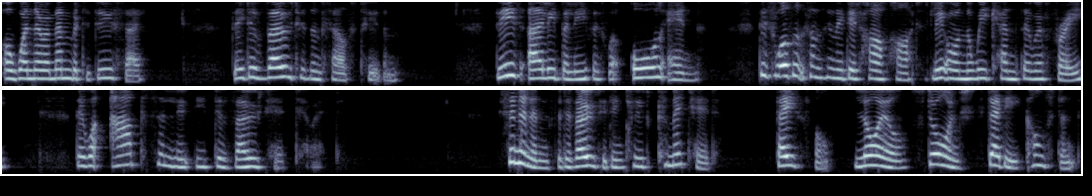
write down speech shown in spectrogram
or when they remembered to do so. They devoted themselves to them. These early believers were all in. This wasn't something they did half heartedly or on the weekends they were free. They were absolutely devoted to it. Synonyms for devoted include committed, faithful, loyal, staunch, steady, constant,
